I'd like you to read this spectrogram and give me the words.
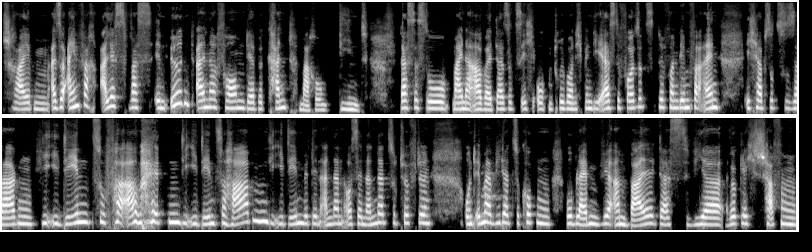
schreiben. Also einfach alles, was in irgendeiner Form der Bekanntmachung dient. Das ist so meine Arbeit. Da sitze ich oben drüber und ich bin die erste Vorsitzende von dem Verein. Ich habe sozusagen die Ideen zu verarbeiten, die Ideen zu haben, die Ideen mit den anderen auseinander zu tüfteln und immer wieder zu gucken, wo bleiben wir am Ball, dass wir wirklich schaffen,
